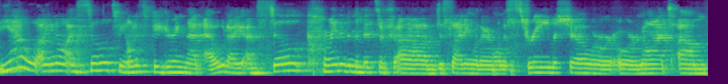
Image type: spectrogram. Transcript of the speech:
Yeah, well, I, you know, I'm still, to be honest, figuring that out. I, am still kind of in the midst of um, deciding whether I want to stream a show or, or not. Um,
